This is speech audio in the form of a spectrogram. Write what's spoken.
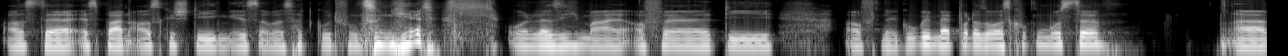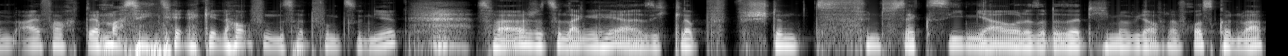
aus der S-Bahn ausgestiegen ist, aber es hat gut funktioniert, ohne dass ich mal auf äh, die auf eine Google Map oder sowas gucken musste, ähm, einfach der Masse hinterher gelaufen. Das hat funktioniert. Es war schon zu lange her. Also ich glaube bestimmt fünf, sechs, sieben Jahre oder so, seit ich immer wieder auf einer Frostcon war.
